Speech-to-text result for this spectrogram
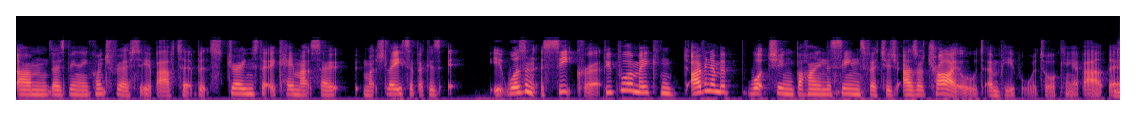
um there's been any controversy about it, but strange that it came out so much later because it, it wasn't a secret. People were making. I remember watching behind the scenes footage as a child, and people were talking about this.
